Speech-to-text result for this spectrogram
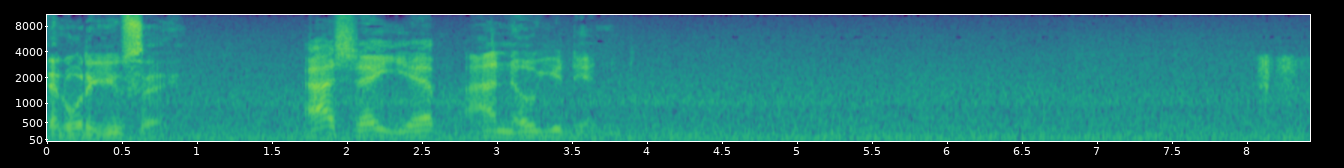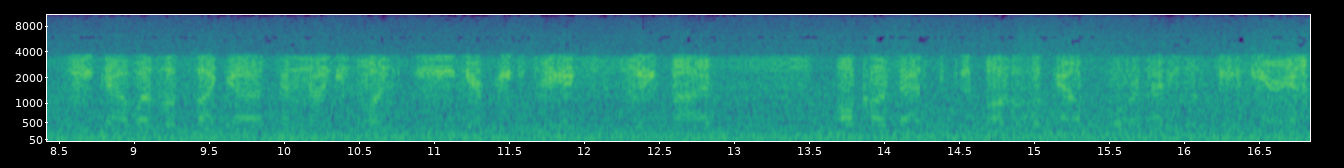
And what do you say? I say, yep, I know you didn't. We got what looks like a 1091E near Peachtree exit 285. All cars asked to keep on the lookout for a 91B in the area.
